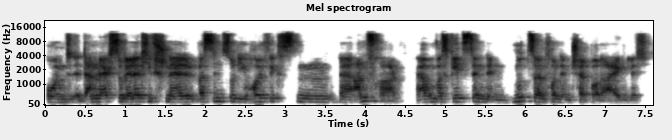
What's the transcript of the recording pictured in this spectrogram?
Und dann merkst du relativ schnell, was sind so die häufigsten äh, Anfragen? Ja, um was geht's denn den Nutzern von dem Chatbot eigentlich?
